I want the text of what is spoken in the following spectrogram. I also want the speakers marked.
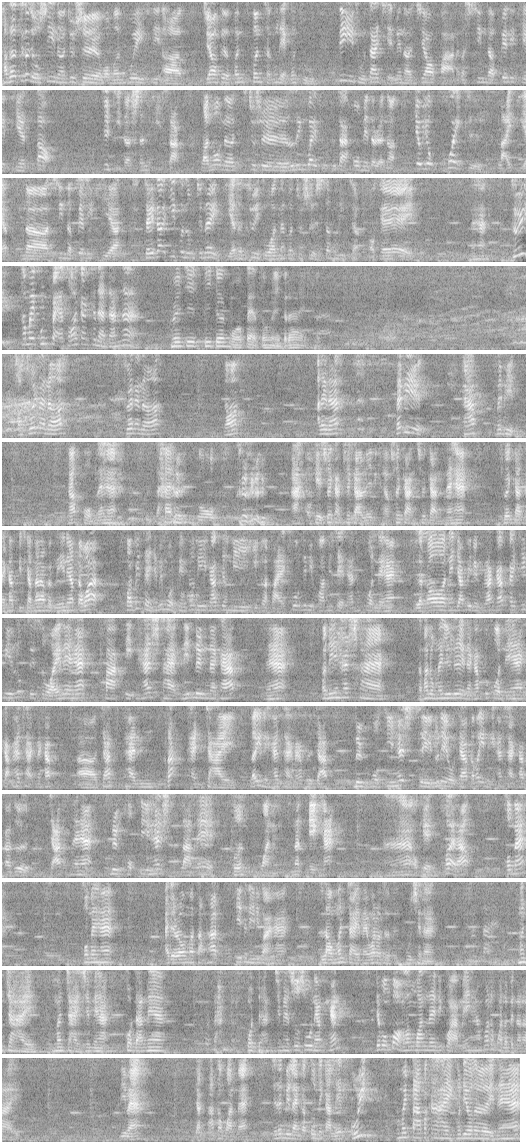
Speaker 1: 好的，这个游戏呢，就是我们会是呃，主要是分分成两个组。第一组在前面呢，就要把那个新的便利贴贴到自己的身体上，然后呢，就是另外一组是在后面的人呢，要用筷子来夹那新的便利贴，谁在一分钟之内夹的最多，那个就是胜利者。OK，นะฮะเฮ้ยทำไมคุณแปะซ้อนกันขนาดนั้นน่ะ
Speaker 2: พี่จีพี่เจิ้นหัวแปดตรงไหนก็ได้ครับ
Speaker 1: อช่วยกันเนอะช่วยกันเนอะเนาะอะไรนะ ไม่ผิดครับ ไม่ผิด ครับผมนะฮะ ได้เลยโกอะโอเค ช่วยกันช่วยกัน
Speaker 2: เล่นครับ
Speaker 1: ช่วยกันช่วยกันนะฮะช่วยกันนะครับกิจกรรมน่ารักแบบนี้นะครับแต่ว่าความพิเศษยังไม่หมดเพียงเท่านี้ครับยังมีอีกหลากหลายช่วงที่มีความพิเศษนะทุกคนนะฮะแล้วก็เน้นย้ำอีกหนึ่งครั้งครับใครที่มีรูปสวยๆนะฮะฝากติดแฮชแท็กนิดนึงนะครับนะฮะตอนนี้แฮชแท็ก สามารถลงได้เรื่อยๆนะครับทุกคนนะฮะกับแฮชแท็กนะครับจับแทนรักแทนใจ และอีกหนึ่งแฮชแท็กนะครับคือจับ 16THC นุ่นนิวครับแล้วก็อีกหนึ่งแฮชแท็กครับก็คือจับนะฮะ 16TH Latte First One นั่นเองฮะอ่าโอเค เท่าไหร่แล้วครบไหมครบไหมฮะอะเดี๋ยวเรามาสัมภาษณ์พี่ท่านนี้ดีกว่าฮะเรามั่นใจไหมว่าเราจะเป็นผู้ชนะ
Speaker 3: มั่นใจค่ะ
Speaker 1: มั่นใจ มั่นใจใช่ไหมฮะ กดดันไหมฮะ
Speaker 3: ก ดดัน
Speaker 1: กดดันใช่ไหมสู้ๆเนี่ยงั้นเดี๋ยวผมบอกรางวัลเลยดีกว่าไหมฮะว่ารางวัลเราเป็นอะไร ดีไหมอยากทราบรางวัลไหมจะได้มีแรงกระตุ้นในการเล่นอุ้ยทำไมตาประกายคนเดียวเลยนะฮะ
